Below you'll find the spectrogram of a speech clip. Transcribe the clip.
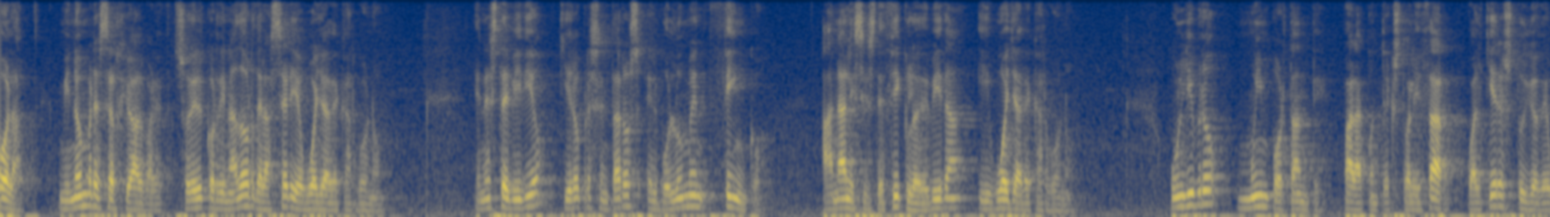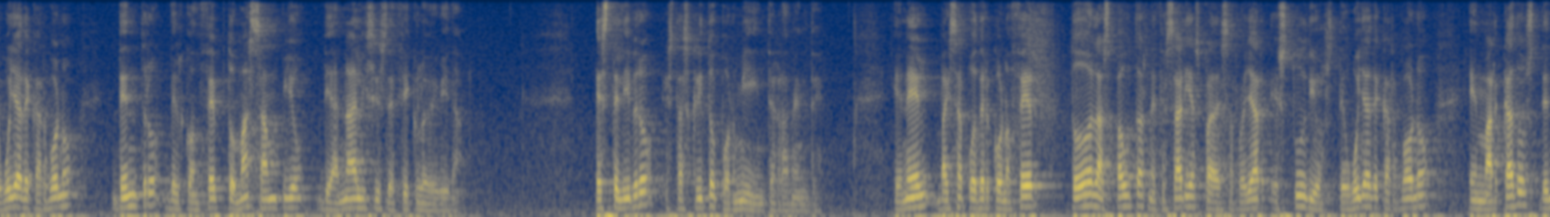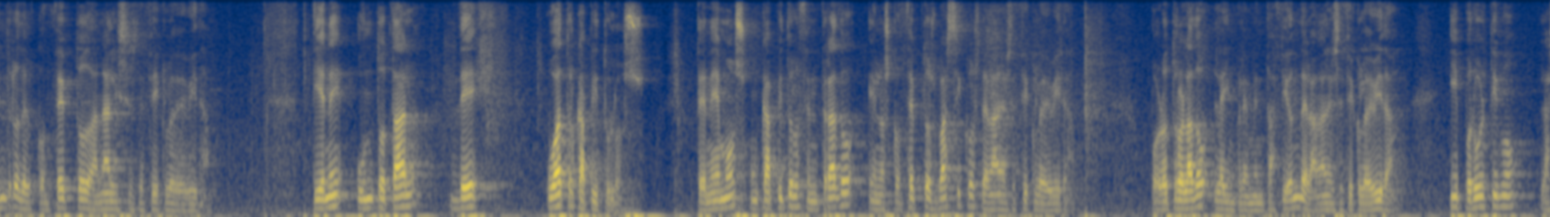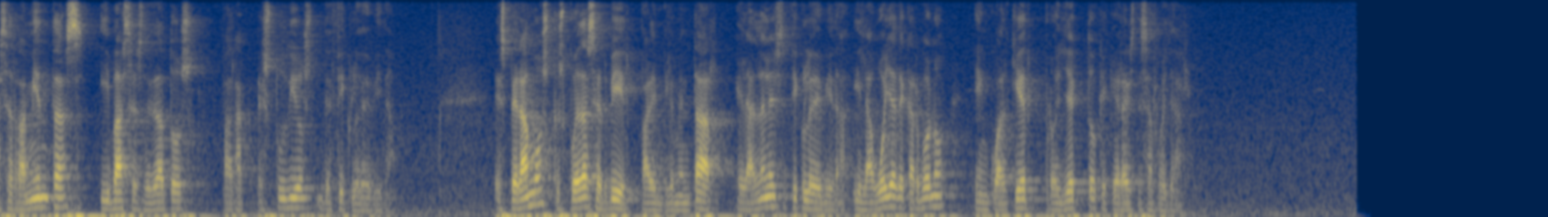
Hola, mi nombre es Sergio Álvarez, soy el coordinador de la serie Huella de Carbono. En este vídeo quiero presentaros el volumen 5, Análisis de ciclo de vida y huella de carbono. Un libro muy importante para contextualizar cualquier estudio de huella de carbono dentro del concepto más amplio de análisis de ciclo de vida. Este libro está escrito por mí íntegramente. En él vais a poder conocer todas las pautas necesarias para desarrollar estudios de huella de carbono enmarcados dentro del concepto de análisis de ciclo de vida. Tiene un total de cuatro capítulos. Tenemos un capítulo centrado en los conceptos básicos del análisis de ciclo de vida. Por otro lado, la implementación del análisis de ciclo de vida. Y por último, las herramientas y bases de datos para estudios de ciclo de vida. Esperamos que os pueda servir para implementar el análisis de ciclo de vida y la huella de carbono en cualquier proyecto que queráis desarrollar.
